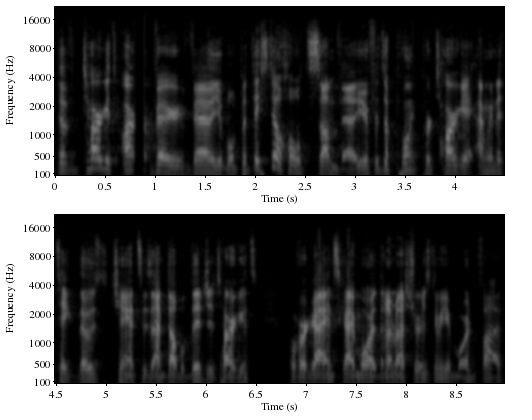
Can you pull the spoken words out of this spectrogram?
the targets aren't very valuable, but they still hold some value. If it's a point per target, I'm going to take those chances on double digit targets over a guy in Skyy Moore that I'm not sure is going to get more than 5.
